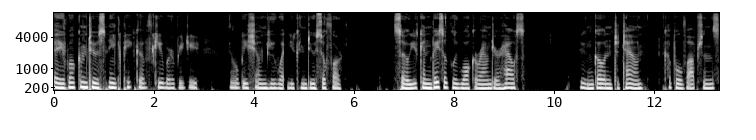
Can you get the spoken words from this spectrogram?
Hey, welcome to a sneak peek of Cube RPG. I will be showing you what you can do so far. So you can basically walk around your house. You can go into town. A couple of options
